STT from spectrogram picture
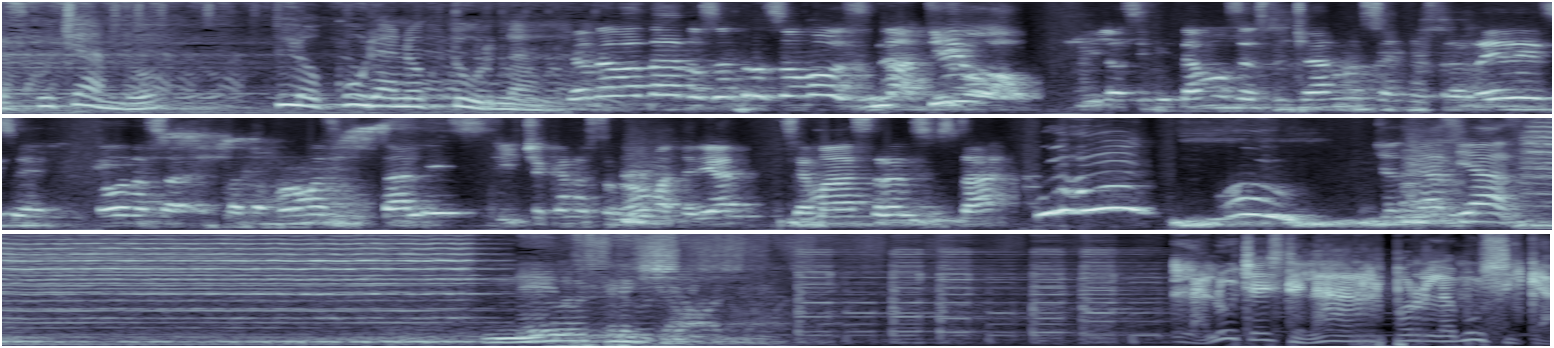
escuchando Locura Nocturna. ¿Qué onda, banda? Nosotros somos Nativo y los invitamos a escucharnos en nuestras redes, en todas las eh, plataformas digitales y chequen nuestro nuevo material. Se llama Astrals, está. Uh -huh. Uh -huh. La lucha estelar por la música.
